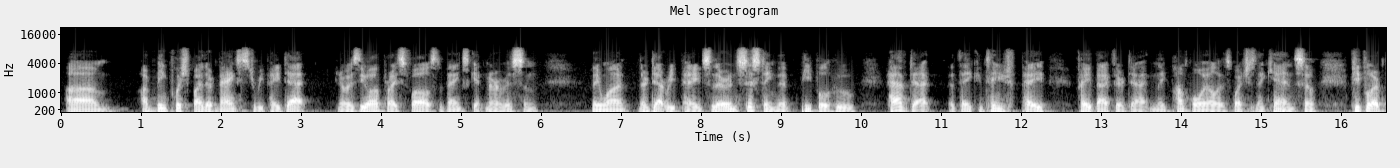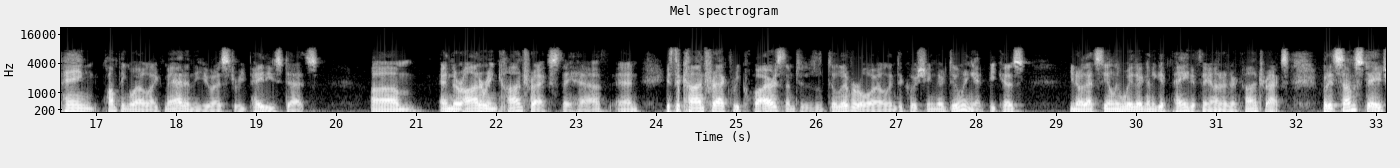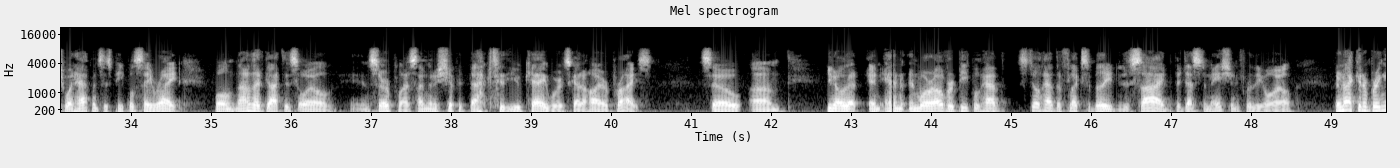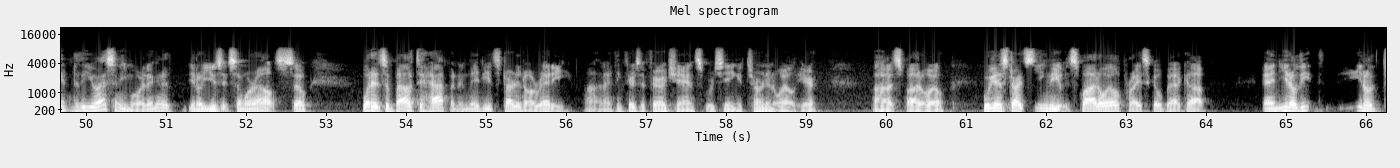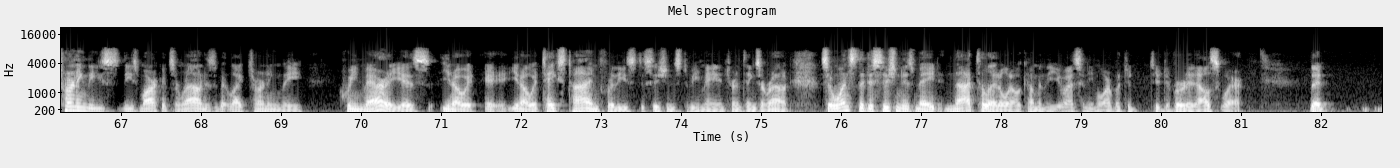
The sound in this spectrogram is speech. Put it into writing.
um, are being pushed by their banks to repay debt. You know, as the oil price falls, the banks get nervous and they want their debt repaid. So they're insisting that people who have debt that they continue to pay pay back their debt and they pump oil as much as they can. So people are paying pumping oil like mad in the U.S. to repay these debts. Um, and they're honoring contracts they have. And if the contract requires them to deliver oil into Cushing, they're doing it because, you know, that's the only way they're going to get paid if they honor their contracts. But at some stage, what happens is people say, right, well, now that I've got this oil in surplus, I'm going to ship it back to the UK where it's got a higher price. So, um, you know that, and, and, and moreover, people have still have the flexibility to decide the destination for the oil they're not going to bring it into the U.S. anymore. They're going to, you know, use it somewhere else. So what is about to happen, and maybe it started already, uh, and I think there's a fair chance we're seeing a turn in oil here, uh, spot oil. We're going to start seeing the spot oil price go back up. And, you know, the, you know, turning these, these markets around is a bit like turning the, Queen Mary is, you know, it, it, you know, it takes time for these decisions to be made and turn things around. So once the decision is made not to let oil come in the U.S. anymore, but to, to divert it elsewhere, that,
